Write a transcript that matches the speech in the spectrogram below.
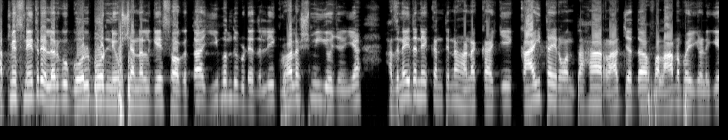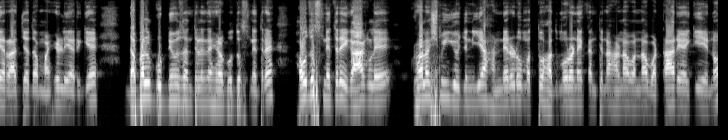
ಆತ್ಮೀಯ ಸ್ನೇಹಿತರೆ, ಎಲ್ಲರಿಗೂ ಗೋಲ್ ಬೋರ್ಡ್ ನ್ಯೂಸ್ ಚಾನೆಲ್ಗೆ ಸ್ವಾಗತ. ಈ ಒಂದು ವಿಡಿಯೋದಲ್ಲಿ ಗೃಹಲಕ್ಷ್ಮಿ ಯೋಜನೆಯ ಹದಿನೈದನೇ ಕಂತಿನ ಹಣಕ್ಕಾಗಿ ಕಾಯ್ತಾ ಇರುವಂತಹ ರಾಜ್ಯದ ಫಲಾನುಭವಿಗಳಿಗೆ, ರಾಜ್ಯದ ಮಹಿಳೆಯರಿಗೆ ಡಬಲ್ ಗುಡ್ ನ್ಯೂಸ್ ಅಂತೇಳಿ ಹೇಳ್ಬೋದು ಸ್ನೇಹಿತರೆ. ಹೌದು ಸ್ನೇಹಿತರೆ, ಈಗಾಗಲೇ ಗೃಹಲಕ್ಷ್ಮಿ ಯೋಜನೆಯ ಹನ್ನೆರಡು ಮತ್ತು ಹದಿಮೂರನೇ ಕಂತಿನ ಹಣವನ್ನ ಒಟ್ಟಾರೆಯಾಗಿ ಏನು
